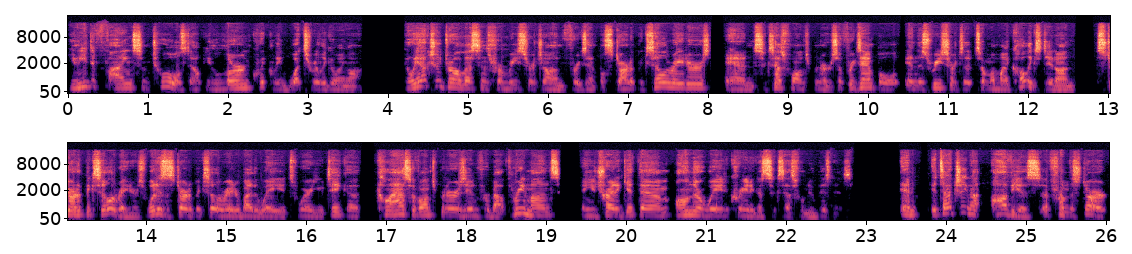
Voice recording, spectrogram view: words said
You need to find some tools to help you learn quickly what's really going on. And we actually draw lessons from research on, for example, startup accelerators and successful entrepreneurs. So, for example, in this research that some of my colleagues did on startup accelerators, what is a startup accelerator, by the way? It's where you take a class of entrepreneurs in for about three months and you try to get them on their way to creating a successful new business. And it's actually not obvious uh, from the start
